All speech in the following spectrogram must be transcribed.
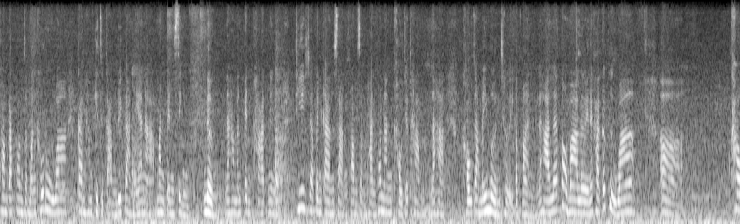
ความรักความสัมพันธ์เขารู้ว่าการทำกิจกรรมด้วยกันเนี่ยนะมันเป็นสิ่งหนึ่งนะคะมันเป็นพาร์ทหนึ่งที่จะเป็นการสานความสัมพันธ์ เพราะนั้นเขาจะทำนะคะเขาจะไม่เมินเฉยกับมันนะคะและต่อมาเลยนะคะก็คือว่าเเขา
